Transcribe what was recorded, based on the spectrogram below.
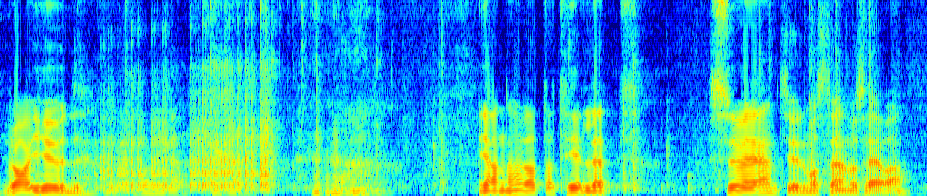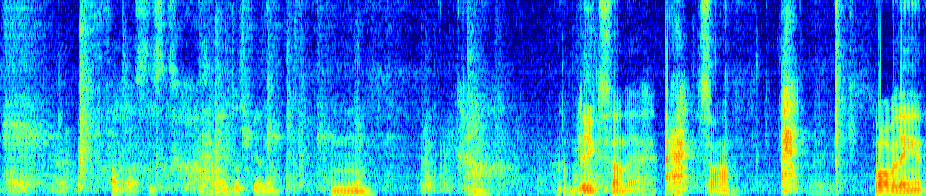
Bra ljud. Jan har rattat till ett suveränt ljud måste jag ändå säga va? Fantastiskt. Det är skönt att spela. Blygsam där. Äh, sa han. Äh, var väl inget.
